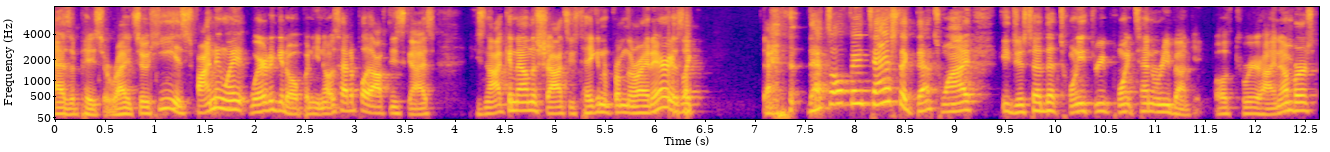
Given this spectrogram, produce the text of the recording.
as a pacer, right? So he is finding way where to get open. He knows how to play off these guys. He's knocking down the shots. He's taking them from the right areas. Like that, that's all fantastic. That's why he just had that 23.10 rebound game, both career high numbers.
